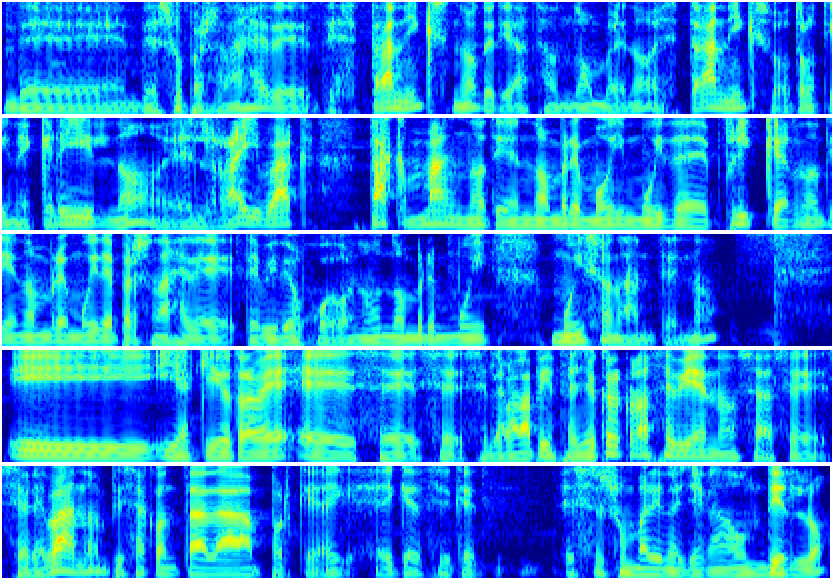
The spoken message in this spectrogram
de, de su personaje de, de, Stranix, ¿no? Que tiene hasta un nombre, ¿no? Stranix, otro tiene Krill, ¿no? El Ryback, Tacman, ¿no? Tiene nombre muy, muy de Flickr, ¿no? Tiene nombre muy de personaje de, videojuego, ¿no? Un nombre muy, muy sonante, ¿no? Y, aquí otra vez eh, se, le va la pinza. Yo creo que lo hace bien, ¿no? O sea, se, le va, ¿no? Empieza a contarla, porque hay, que decir que ese submarino llega a hundirlo.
